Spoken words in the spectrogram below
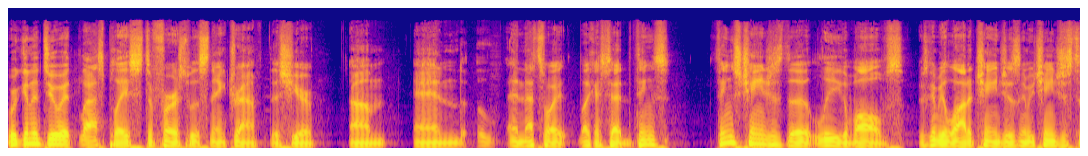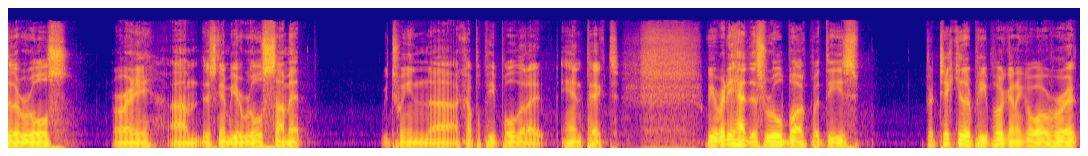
we're gonna do it last place to first with a snake draft this year, um, and and that's why, like I said, things things change as the league evolves. There's gonna be a lot of changes. There's gonna be changes to the rules already. Um, there's gonna be a rules summit between uh, a couple people that I handpicked. We already had this rule book, but these particular people are going to go over it,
